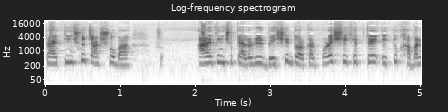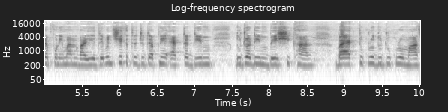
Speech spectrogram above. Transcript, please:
প্রায় তিনশো, চারশো বা আড়াই তিনশো ক্যালোরির বেশির দরকার পড়ে, সেক্ষেত্রে একটু খাবারের পরিমাণ বাড়িয়ে দেবেন। সেক্ষেত্রে যদি আপনি একটা ডিম, দুটো ডিম বেশি খান বা এক টুকরো, দু টুকরো মাছ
